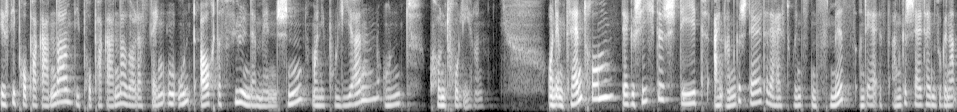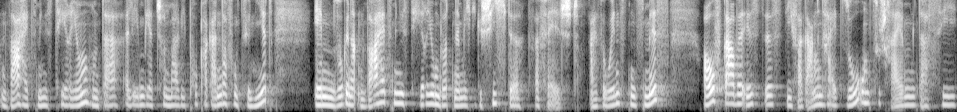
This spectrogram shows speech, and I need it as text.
ist die Propaganda. Die Propaganda soll das Denken und auch das Fühlen der Menschen manipulieren und kontrollieren. Und im Zentrum der Geschichte steht ein Angestellter, der heißt Winston Smith und er ist Angestellter im sogenannten Wahrheitsministerium. Und da erleben wir jetzt schon mal, wie Propaganda funktioniert. Im sogenannten Wahrheitsministerium wird nämlich die Geschichte verfälscht. Also Winston Smith Aufgabe ist es, die Vergangenheit so umzuschreiben, dass sie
